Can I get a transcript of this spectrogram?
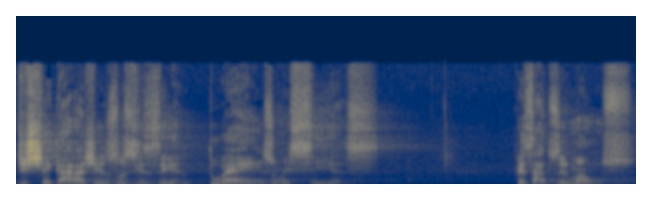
de chegar a Jesus dizer: Tu és o Messias. Prezados irmãos,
